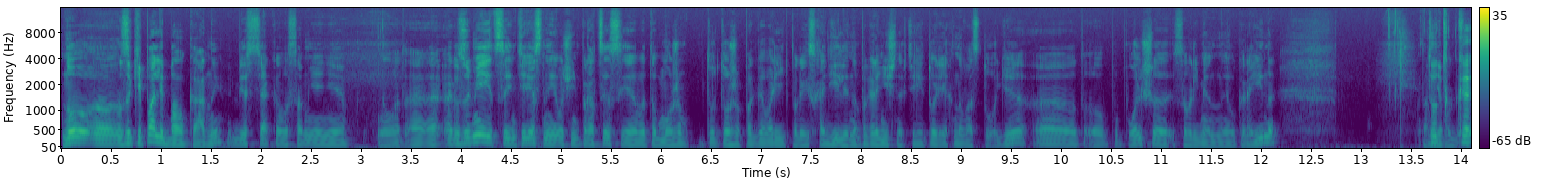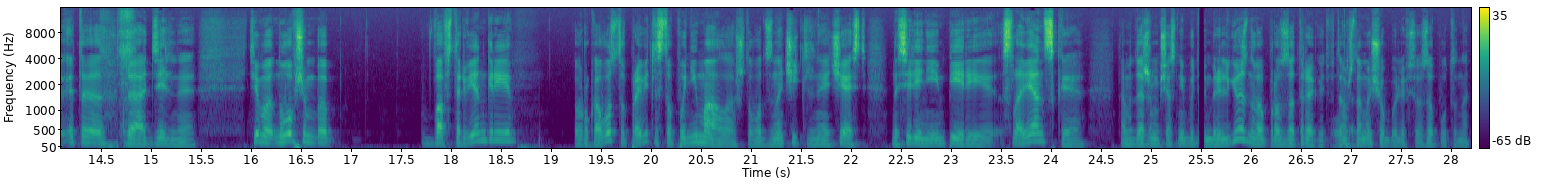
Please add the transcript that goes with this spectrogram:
но э, закипали Балканы, без всякого сомнения. Вот. А, а, разумеется, интересные очень процессы, об этом можем тоже поговорить, происходили на пограничных территориях на Востоке, э, Польша, современная Украина. Там Тут я... это, да, отдельная тема. Ну, в общем, э, в Австро-Венгрии руководство правительства понимало, что вот значительная часть населения империи славянская, там даже мы сейчас не будем религиозный вопрос затрагивать, потому О, что там еще более все запутано,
